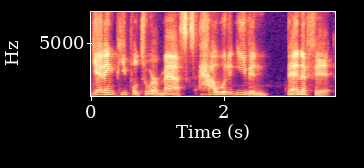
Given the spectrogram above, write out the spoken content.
getting people to wear masks, how would it even benefit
